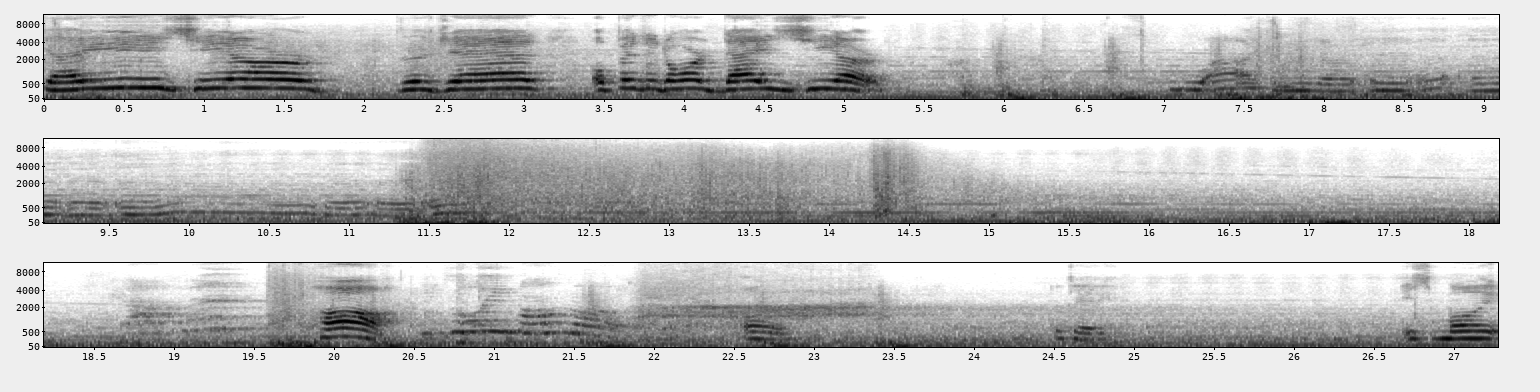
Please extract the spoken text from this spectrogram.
Daddy's here. Virgin, open the door. Daddy's here. What? in the- uh, uh, uh, Ha. Oh. Okay. Is my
